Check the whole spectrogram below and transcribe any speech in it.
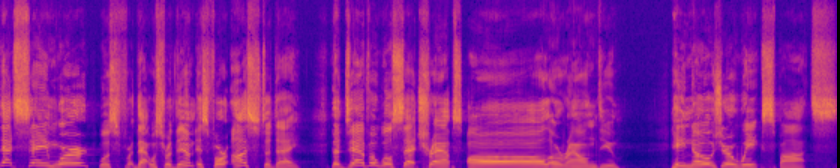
That same word was for, that was for them is for us today. The devil will set traps all around you. He knows your weak spots.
